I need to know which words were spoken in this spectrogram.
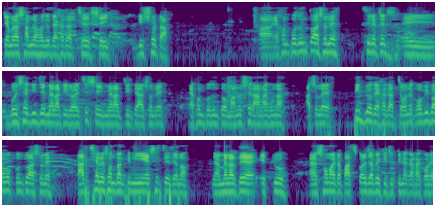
ক্যামেরার সামনে হয়তো দেখা যাচ্ছে সেই দৃশ্যটা। এখন পর্যন্ত আসলে সিলেটের এই বৈশাখী যে মেলাটি রয়েছে, সেই মেলাটিতে আসলে এখন পর্যন্ত মানুষের আনাগোনা আসলে তীব্র দেখা যাচ্ছে। অনেক অভিভাবক কিন্তু আসলে তার ছেলে সন্তানকে নিয়ে এসেছে যেন মেলাতে একটু সময়টা পাস করে যাবে, কিছু কেনাকাটা করে।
